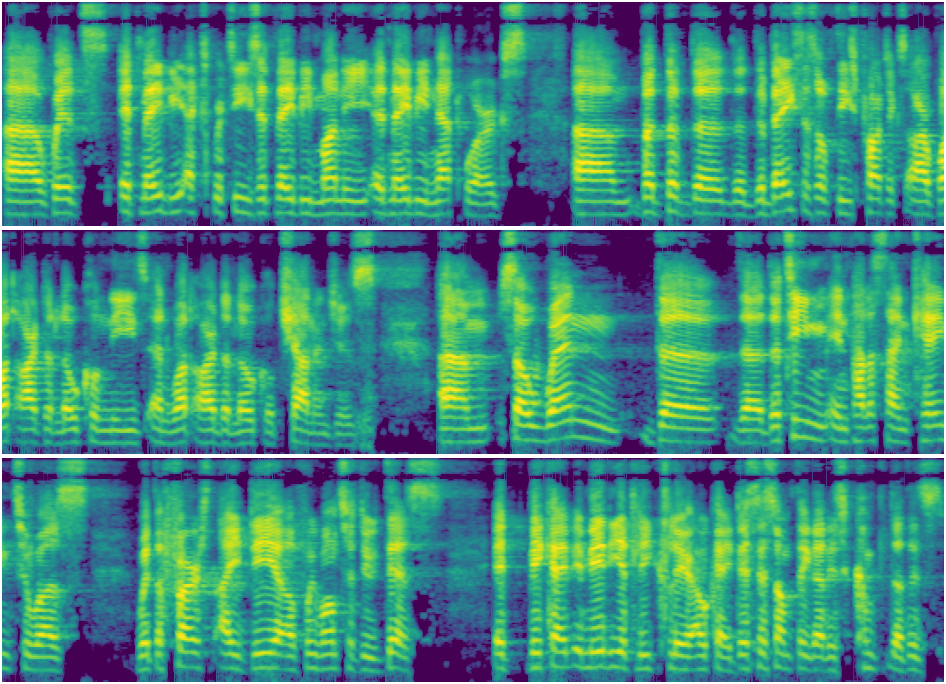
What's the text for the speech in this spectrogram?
uh, with it may be expertise, it may be money, it may be networks. Um, but the, the, the, the, basis of these projects are what are the local needs and what are the local challenges. Um, so when the, the, the team in Palestine came to us with the first idea of we want to do this, it became immediately clear. Okay, this is something that is that is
